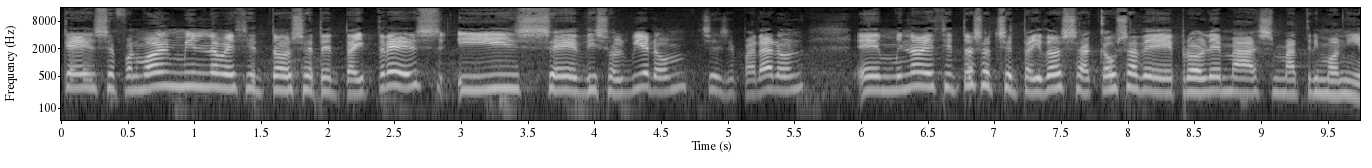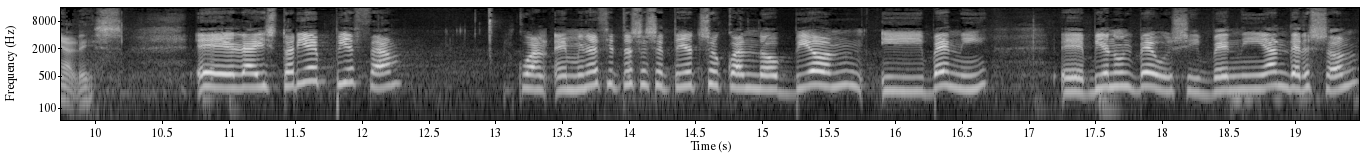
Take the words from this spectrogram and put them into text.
que se formó en 1973 y se disolvieron, se separaron en 1982 a causa de problemas matrimoniales. Eh, la historia empieza en 1968 cuando Björn y Benny, eh, Björn Ulvaeus y Benny Anderson,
